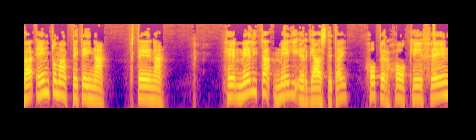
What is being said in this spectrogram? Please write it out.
ta entoma peteina, ptena. He melita meli ergasdetai, hoper ho kefeen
